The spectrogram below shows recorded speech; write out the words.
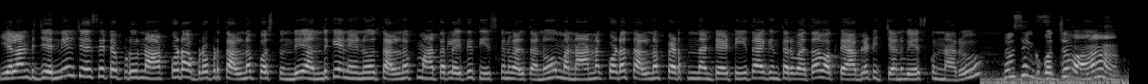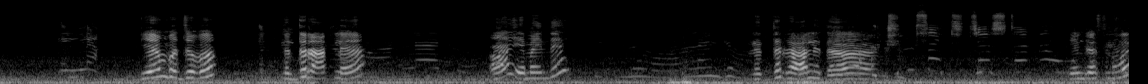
ఇలాంటి జర్నీలు చేసేటప్పుడు నాకు కూడా అప్పుడప్పుడు తలనొప్పి వస్తుంది. అందుకే నేను తలనొప్పి మాత్రలు అయితే తీసుకుని వెళ్తాను. మా నాన్నకు కూడా తలనొప్పి పెడుతుందంటే టీ తాగిన తర్వాత ఒక టాబ్లెట్ ఇచ్చాను వేసుకున్నారు. చూసి ఇంక బొజ్జవా? ఏం బొజ్జవు? నిద్ర రావట్లే ఆ, ఏమైంది? నిద్ర రాలేదా? ఏం చేస్తున్నావు?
